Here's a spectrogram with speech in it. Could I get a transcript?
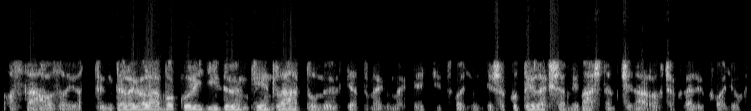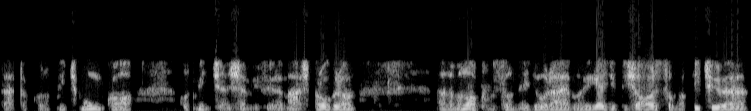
aztán hazajöttünk. De legalább akkor így időnként látom őket, meg, meg együtt vagyunk, és akkor tényleg semmi más nem csinálok, csak velük vagyok. Tehát akkor ott nincs munka, ott nincsen semmiféle más program, hanem a nap 24 órájában még együtt is alszom a kicsivel,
